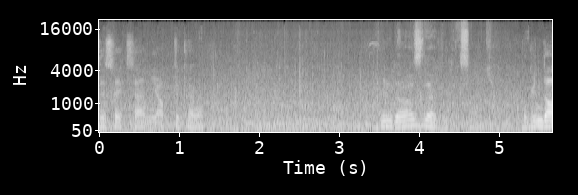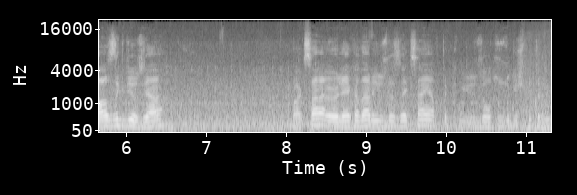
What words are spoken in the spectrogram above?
%80 yaptık hemen. Bugün daha az ilerledik sanki. Bugün daha hızlı gidiyoruz ya. Baksana öğleye kadar %80 yaptık. %30'luk iş bitirdik.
